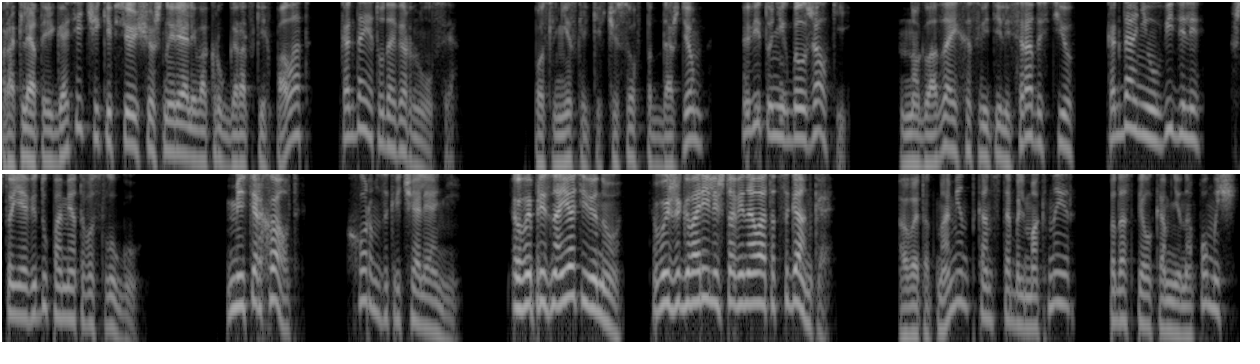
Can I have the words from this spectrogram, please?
Проклятые газетчики все еще шныряли вокруг городских палат, когда я туда вернулся. После нескольких часов под дождем вид у них был жалкий, но глаза их осветились радостью, когда они увидели, что я веду помятого слугу. «Мистер Холт!» — хором закричали они. «Вы признаете вину? Вы же говорили, что виновата цыганка!» В этот момент констебль Макнейр подоспел ко мне на помощь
